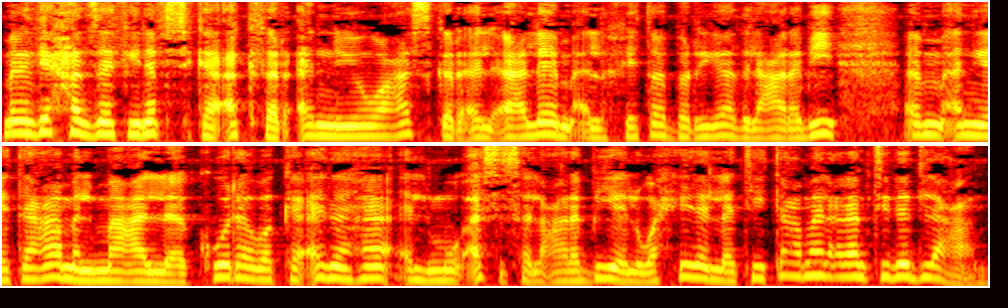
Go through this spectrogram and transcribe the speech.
ما الذي حز في نفسك أكثر أن يعسكر الإعلام الخطاب الرياضي العربي أم أن يتعامل مع الكرة وكأنها المؤسسة العربية الوحيدة التي تعمل على امتداد العام؟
